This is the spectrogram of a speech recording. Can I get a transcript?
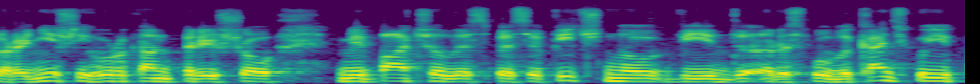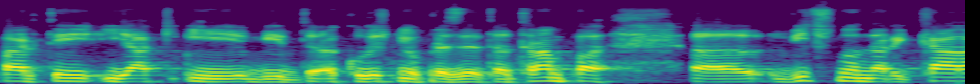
раніший гуракан перейшов, ми бачили специфічно від республіканської партії, як і від колишнього президента Трампа, вічно нарікав,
